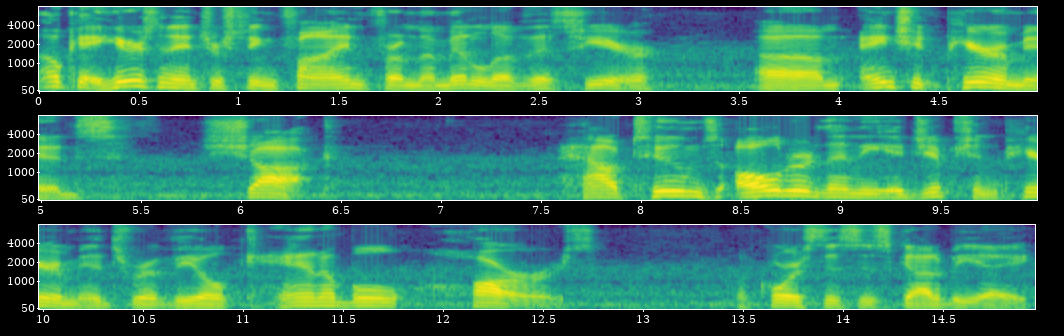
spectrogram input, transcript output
Okay, here's an interesting find from the middle of this year. Um, ancient pyramids shock. How tombs older than the Egyptian pyramids reveal cannibal horrors. Of course, this has got to be a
